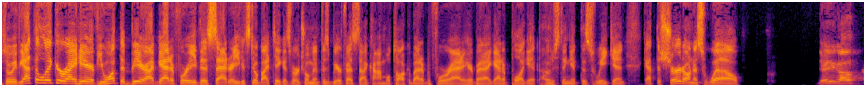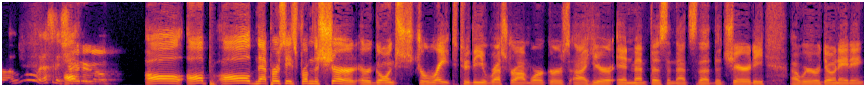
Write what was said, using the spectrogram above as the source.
So we've got the liquor right here. If you want the beer, I've got it for you this Saturday. You can still buy tickets, virtualmemphisbeerfest.com. We'll talk about it before we're out of here, but I got to plug it, hosting it this weekend. Got the shirt on as well. there you go. Oh, that's a good There shirt. you go. All all all net proceeds from the shirt are going straight to the restaurant workers uh, here in Memphis, and that's the the charity uh, we were donating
